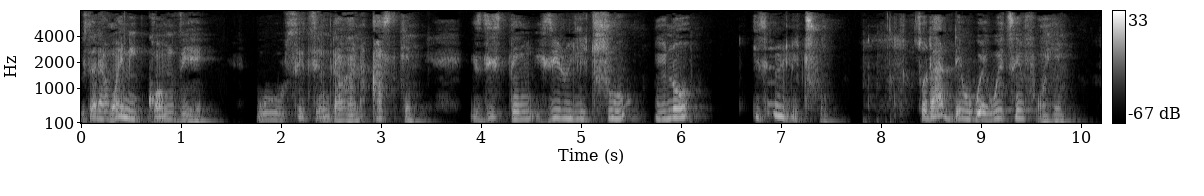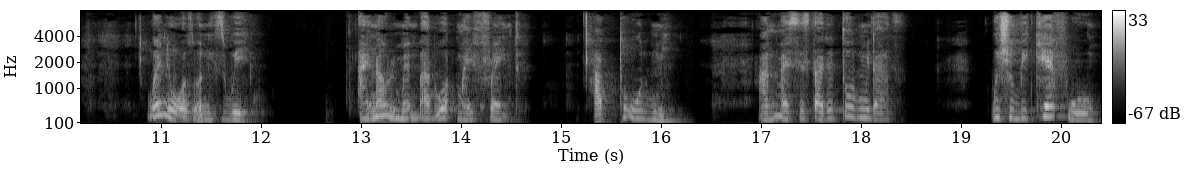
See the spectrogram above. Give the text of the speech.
we said that when he comes there, we'll sit him down and ask him, is this thing, is it really true? You know, is it really true? So that day we were waiting for him. When he was on his way, I now remembered what my friend had told me. And my sister, they told me that we should be careful.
